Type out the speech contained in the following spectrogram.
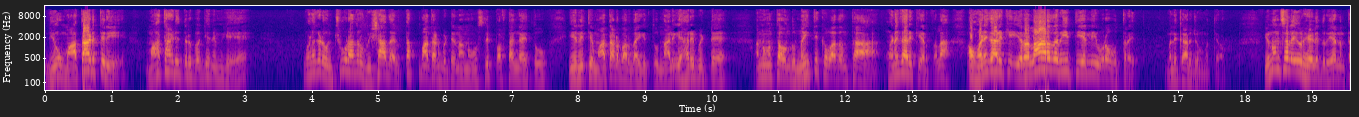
ನೀವು ಮಾತಾಡ್ತೀರಿ. ಮಾತಾಡಿದ್ರ ಬಗ್ಗೆ ನಿಮಗೆ ಒಳಗಡೆ ಒಂಚೂರಾದರೂ ವಿಷಾದ ಇಲ್ಲ ತಪ್ಪು ಮಾತಾಡಿಬಿಟ್ಟೆ ನಾನು ಸ್ಲಿಪ್ ಆಫ್ ಟಂಗ್ ಆಯಿತು, ಈ ರೀತಿ ಮಾತಾಡಬಾರ್ದಾಗಿತ್ತು, ನಾಲಿಗೆ ಹರಿಬಿಟ್ಟೆ ಅನ್ನುವಂಥ ಒಂದು ನೈತಿಕವಾದಂಥ ಹೊಣೆಗಾರಿಕೆ ಇರ್ತಲ್ಲ, ಆ ಹೊಣೆಗಾರಿಕೆ ಇರಲಾರದ ರೀತಿಯಲ್ಲಿ ಇವರ ಉತ್ತರ ಇತ್ತು. ಮಲ್ಲಿಕಾರ್ಜುನ ಅವರು. ಇನ್ನೊಂದು ಸಲ ಇವ್ರು ಹೇಳಿದರು, ಏನಂತ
